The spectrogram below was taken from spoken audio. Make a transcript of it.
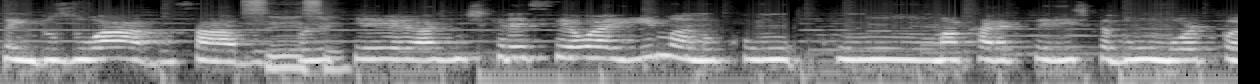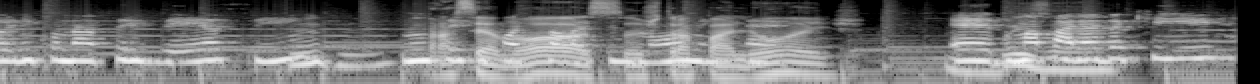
sendo zoado, sabe? Sim, sim. Porque a gente cresceu aí, mano, com, com uma característica do humor pânico na TV, assim. Uhum. Não Pra sei se ser pode falar esses nossa, os nomes, é. trapalhões. É, de Pois uma é. parada que,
